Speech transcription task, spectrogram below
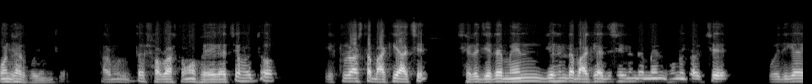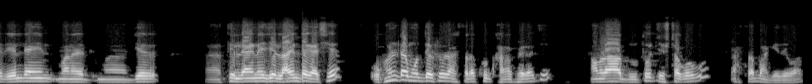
পঞ্চার পর্যন্ত। তার মধ্যে তো সব রাস্তা আমার হয়ে গেছে। হয়তো একটু রাস্তা বাকি আছে। সেটা যেটা মেন যেখানটা বাকি আছে, সেখানটা মেন ভূমিকা হচ্ছে ওইদিকে রেল লাইন মানে যে তেল লাইনে যে লাইনটা গেছে ওখানটার মধ্যে একটু রাস্তাটা খুব খারাপ হয়ে গেছে। আমরা দ্রুত চেষ্টা করব রাস্তা বাগিয়ে দেওয়ার।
